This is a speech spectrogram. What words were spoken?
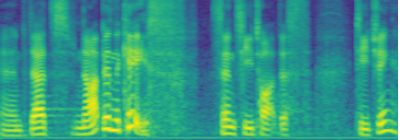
And that's not been the case since he taught this teaching.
